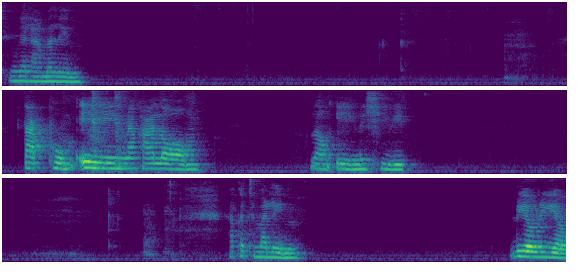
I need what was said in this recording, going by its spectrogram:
ถึงเวลามาเล็ม ตัดผมเองนะคะ ลอง ลองเองในชีวิต แล้วก็จะมาเล็ม เรียวเรียว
